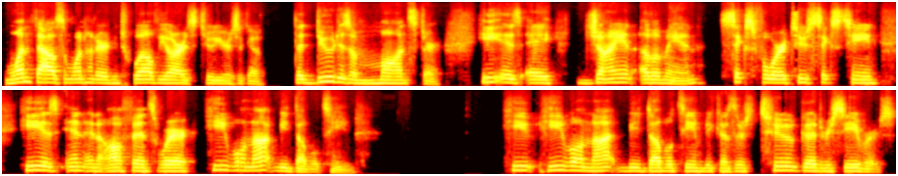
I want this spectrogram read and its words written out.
1,112 yards two years ago. The dude is a monster. He is a giant of a man, 6'4, 216. He is in an offense where he will not be double teamed he he will not be double teamed because there's two good receivers.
